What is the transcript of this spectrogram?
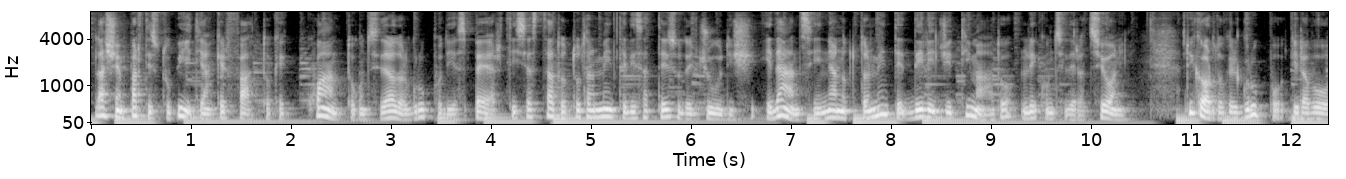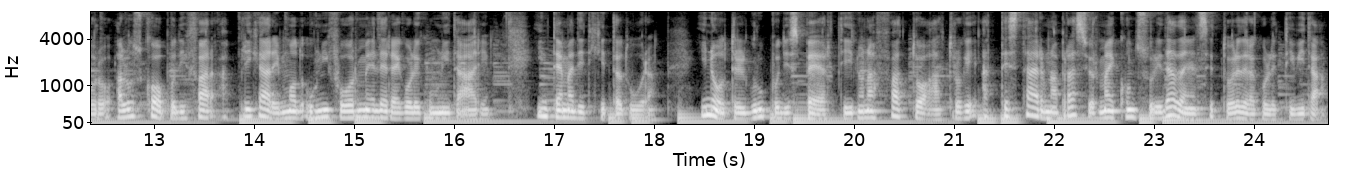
Lascia in parte stupiti anche il fatto che quanto considerato dal gruppo di esperti sia stato totalmente disatteso dai giudici ed anzi ne hanno totalmente delegittimato le considerazioni. Ricordo che il gruppo di lavoro ha lo scopo di far applicare in modo uniforme le regole comunitarie in tema di etichettatura. Inoltre il gruppo di esperti non ha fatto altro che attestare una prassi ormai consolidata nel settore della collettività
